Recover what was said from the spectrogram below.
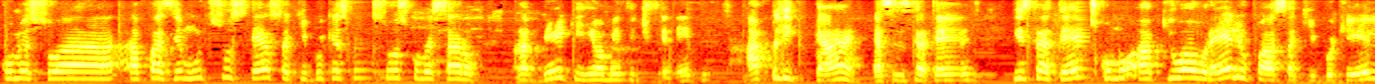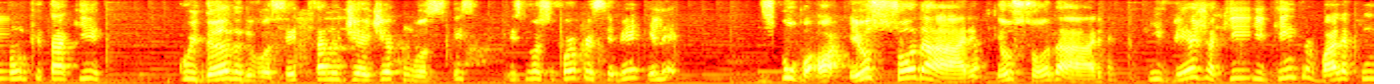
começou a, a, fazer muito sucesso aqui, porque as pessoas começaram a ver que realmente é diferente, aplicar essas estratégias, estratégias como a que o Aurélio passa aqui, porque ele é um que está aqui cuidando de vocês, está no dia a dia com vocês, e se você for perceber, ele é Desculpa, ó, eu sou da área, eu sou da área, e vejo aqui que quem trabalha com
